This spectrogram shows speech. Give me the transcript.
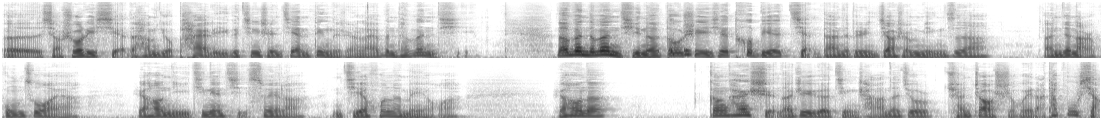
呃，小说里写的，他们就派了一个精神鉴定的人来问他问题。那问的问题呢，都是一些特别简单的，比如你叫什么名字啊？啊，你在哪儿工作呀？然后你今年几岁了？你结婚了没有啊？然后呢，刚开始呢，这个警察呢就全照实回答，他不想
